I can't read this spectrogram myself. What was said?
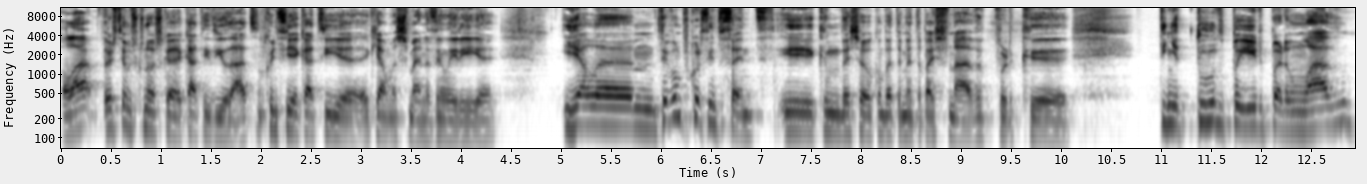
Olá, hoje temos connosco a Cátia Diodato. Conheci a Cátia aqui há umas semanas em Leiria e ela hum, teve um percurso interessante e que me deixou completamente apaixonado porque tinha tudo para ir para um lado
